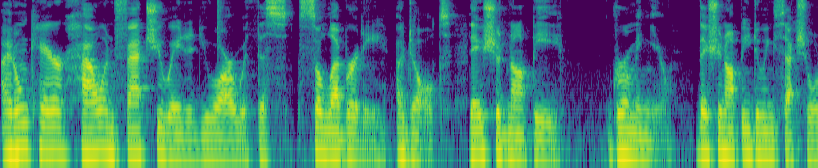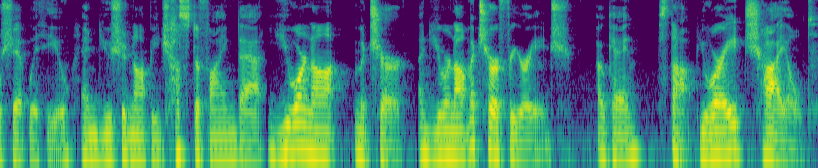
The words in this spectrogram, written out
I don't care how infatuated you are with this celebrity adult, they should not be grooming you. They should not be doing sexual shit with you, and you should not be justifying that. You are not mature, and you are not mature for your age. Okay? Stop. You are a child,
